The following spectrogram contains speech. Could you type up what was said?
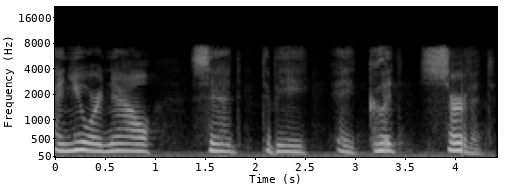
and you are now said to be a good servant.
